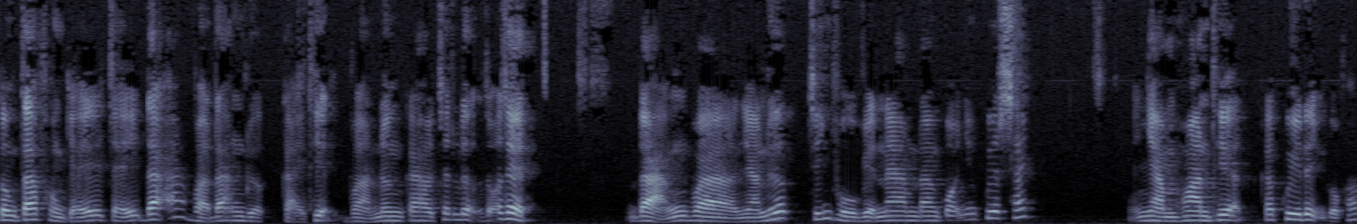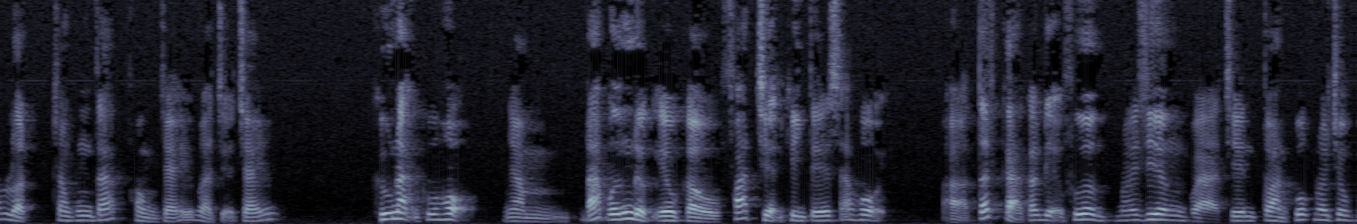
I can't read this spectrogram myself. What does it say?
công tác phòng cháy chữa cháy đã và đang được cải thiện và nâng cao chất lượng rõ rệt. Đảng và nhà nước, chính phủ Việt Nam đang có những quyết sách nhằm hoàn thiện các quy định của pháp luật trong công tác phòng cháy và chữa cháy, cứu nạn cứu hộ nhằm đáp ứng được yêu cầu phát triển kinh tế xã hội ở tất cả các địa phương nói riêng và trên toàn quốc nói chung.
